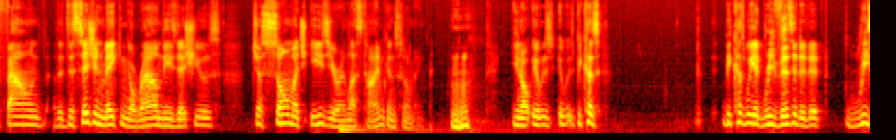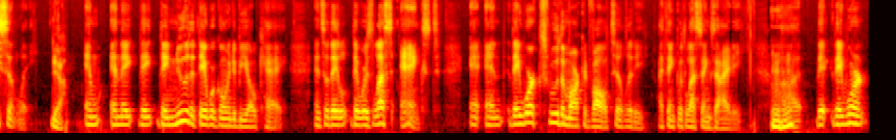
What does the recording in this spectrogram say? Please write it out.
found the decision making around these issues just so much easier and less time consuming. Mm-hmm. You know, it was it was because because we had revisited it recently. Yeah. And and they they they knew that they were going to be okay. And so they there was less angst and, and they worked through the market volatility, I think, with less anxiety. Mm-hmm. Uh, they they weren't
